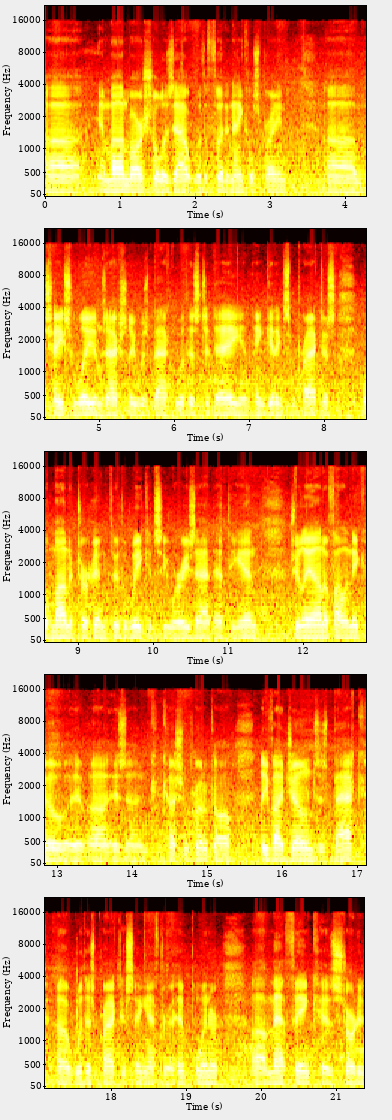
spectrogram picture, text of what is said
Uh, Iman Marshall is out with a foot and ankle sprain. Um, Chase Williams actually was back with us today and, and, getting some practice. We'll monitor him through the week and see where he's at at the end. Giuliano Falanico uh, is in concussion protocol. Levi Jones is back uh, with us practicing after a hip pointer. Uh, Matt Fink has started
